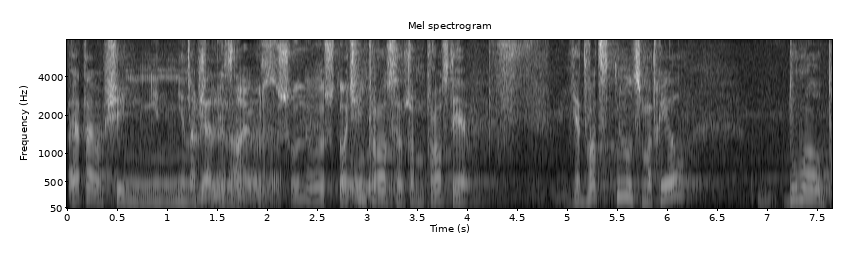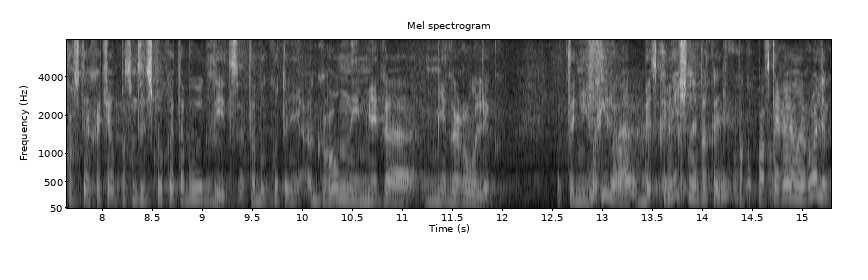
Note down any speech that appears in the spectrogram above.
это вообще ни, ни на что Я не не знаю надо просто, взять. що вони влаштовували. Очень просто. Там просто я, я 20 минут смотрел, думал, просто я хотел посмотреть, сколько это будет длиться. Это был какой-то огромный мега, мега-ролик. Это не фильм, а бесконечный подко- повторяемый ролик,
